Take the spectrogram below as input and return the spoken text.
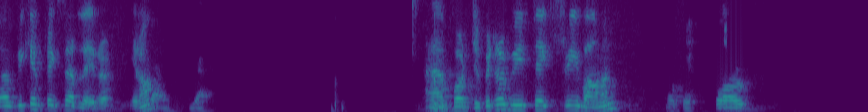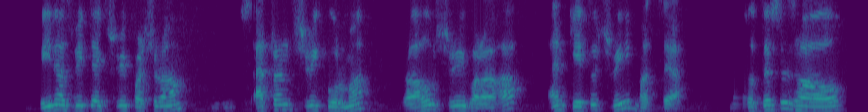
Uh, we can fix that later, you know. Yeah. Uh, for Jupiter, we take Sri Vaman. Okay. For Venus, we take Sri Parshuram. Saturn, Sri Kurma. Rahu, Sri Varaha. And Ketu, Sri Matsya. So this is how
